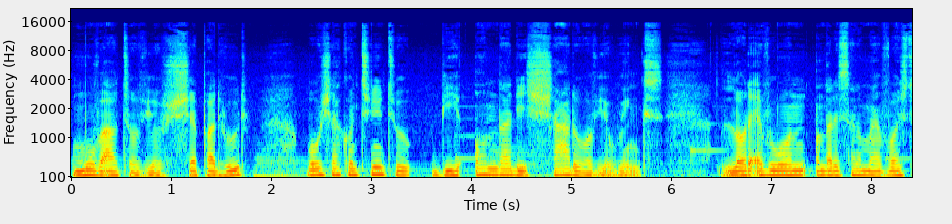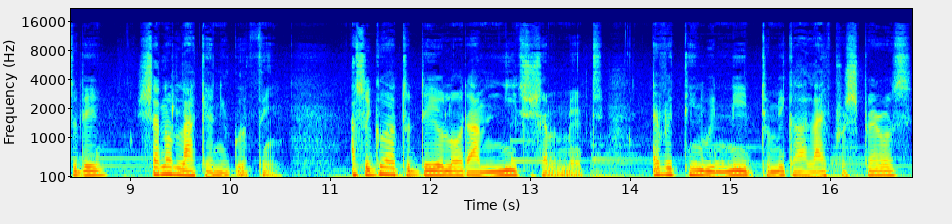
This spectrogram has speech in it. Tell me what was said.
move out of your shepherdhood, but we shall continue to be under the shadow of your wings. Lord, everyone under the sound of my voice today shall not lack any good thing. As we go out today, O Lord, our needs shall be met. Everything we need to make our life prosperous,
